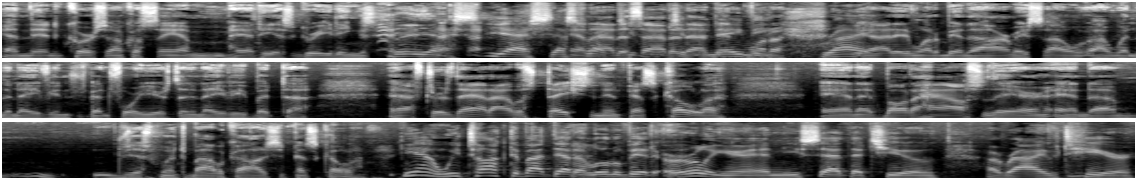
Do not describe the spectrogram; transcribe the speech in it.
And then, of course, Uncle Sam had his greetings. yes, yes, that's and right. I decided I didn't Navy. want to. Right. Yeah, I didn't want to be in the army, so I, I went in the Navy and spent four years in the Navy. But uh, after that, I was stationed in Pensacola, and had bought a house there, and um, just went to Bible college in Pensacola. Yeah, we talked about that a little bit earlier, and you said that you arrived here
